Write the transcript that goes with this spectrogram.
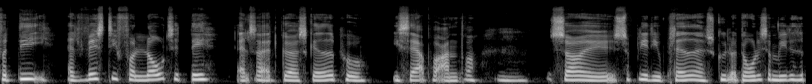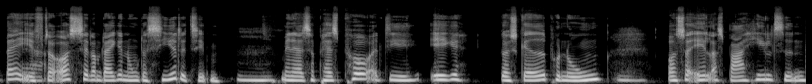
Fordi at hvis de får lov til det, altså at gøre skade på især på andre, Mm. så, øh, så bliver de jo pladet af skyld og dårlig samvittighed bagefter, ja. også selvom der ikke er nogen, der siger det til dem. Mm. Men altså pas på, at de ikke gør skade på nogen, Mm. og så ellers bare hele tiden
